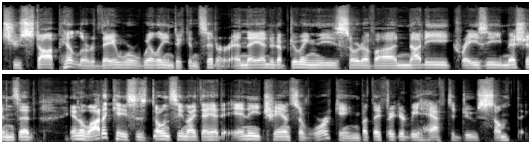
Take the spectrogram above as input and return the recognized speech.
to stop Hitler, they were willing to consider. And they ended up doing these sort of uh, nutty, crazy missions that, in a lot of cases, don't seem like they had any chance of working, but they figured we have to do something.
